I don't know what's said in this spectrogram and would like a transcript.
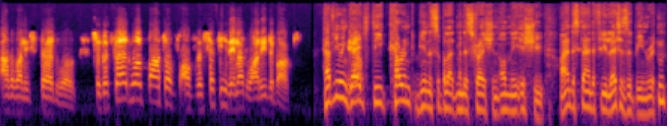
other one is third world. So the third world part of, of the city, they're not worried about. Have you engaged the current municipal administration on the issue? I understand a few letters have been written.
